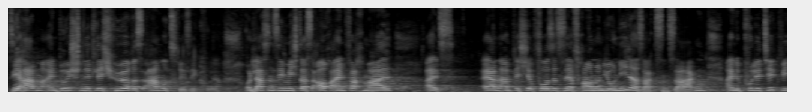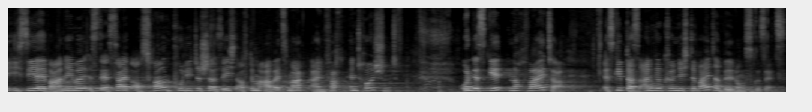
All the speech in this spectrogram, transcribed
Sie haben ein durchschnittlich höheres Armutsrisiko. Und lassen Sie mich das auch einfach mal als ehrenamtliche Vorsitzende der Frauenunion Niedersachsens sagen. Eine Politik, wie ich sie hier wahrnehme, ist deshalb aus frauenpolitischer Sicht auf dem Arbeitsmarkt einfach enttäuschend. Und es geht noch weiter. Es gibt das angekündigte Weiterbildungsgesetz.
